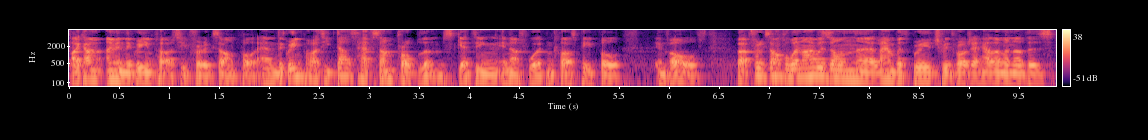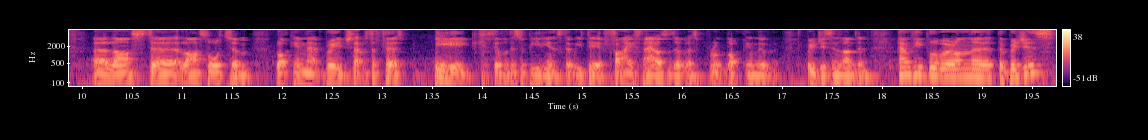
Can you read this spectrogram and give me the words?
Like I'm, I'm in the Green Party, for example, and the Green Party does have some problems getting enough working class people involved. But for example, when I was on uh, Lambeth Bridge with Roger Hallam and others uh, last uh, last autumn, blocking that bridge, that was the first big civil disobedience that we did. Five thousand of us blocking the bridges in London. How many people were on the, the bridges?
